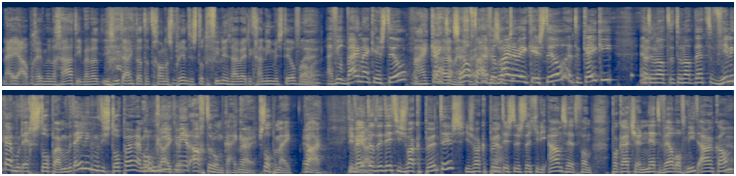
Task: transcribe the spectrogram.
Nee, ja, op een gegeven moment dan gaat hij. Maar dat, je ziet eigenlijk dat het gewoon een sprint is tot de finish. Hij weet, ik ga niet meer stilvallen. Nee. Hij viel bijna een keer stil. Maar hij kijkt Ja, dan hetzelfde even? Hij viel dus op- bijna weer een keer stil en toen keek hij. En toen had, toen had net Winneke, hij moet echt stoppen. Hij moet, met één ding moet hij stoppen. Hij moet Omkijken. niet meer achterom kijken. Nee. Stop ermee. Klaar. Ja. Je weet dat dit, je zwakke punt is. Je zwakke punt Ja. is dus dat je die aanzet van Pogacar net wel of niet aan kan. Ja.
